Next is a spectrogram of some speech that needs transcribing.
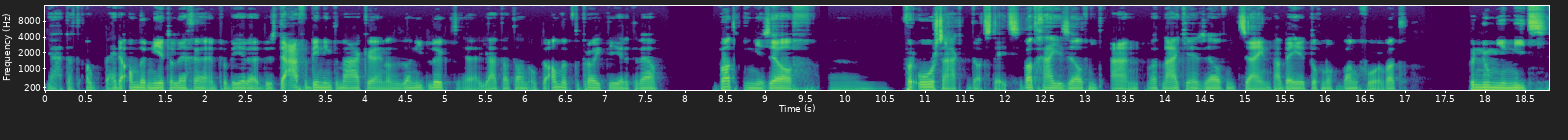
ja, dat ook bij de ander neer te leggen en proberen dus daar verbinding te maken. En als het dan niet lukt, uh, ja, dat dan op de ander te projecteren. Terwijl wat in jezelf ehm, veroorzaakt dat steeds? Wat ga je zelf niet aan? Wat laat je er zelf niet zijn? Waar ben je toch nog bang voor? Wat benoem je niet.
